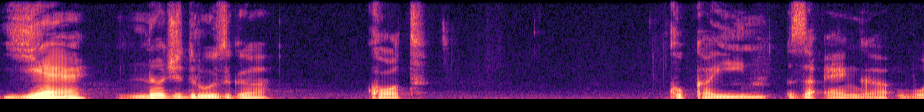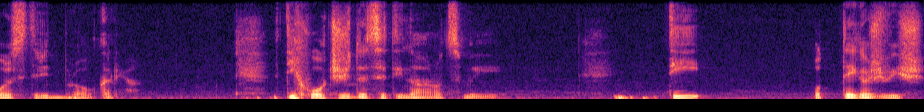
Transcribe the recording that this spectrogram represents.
je nič drugega kot kokain za enega Wall Street brokerja. Ti hočeš, da se ti narod smeji. Ti od tega živiš.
